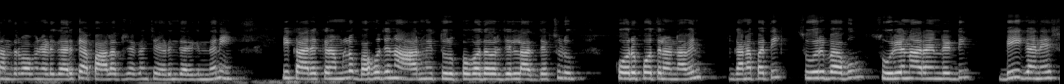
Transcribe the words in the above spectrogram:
చంద్రబాబు నాయుడు గారికి ఆ పాలాభిషేకం చేయడం జరిగిందని ఈ కార్యక్రమంలో బహుజన ఆర్మీ తూర్పుగోదావరి జిల్లా అధ్యక్షుడు కోరపోతుల నవీన్ గణపతి సూరిబాబు సూర్యనారాయణ రెడ్డి డి గణేష్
